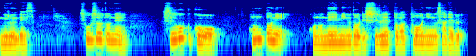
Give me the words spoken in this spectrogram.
塗るんです。そうするとねすごくこう本当にこのネーミング通りシルエットがトーニングされる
